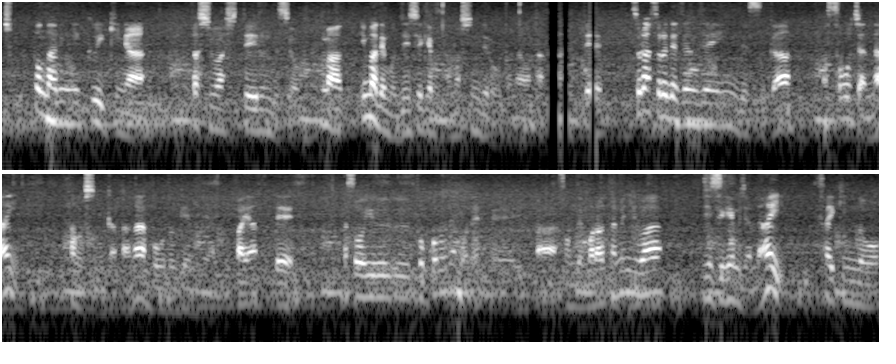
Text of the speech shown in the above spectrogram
ちょっとなりにくい気が私はしているんですよ。まあ、今でも人生ゲーム楽しんでる大人はたくさんいてそれはそれで全然いいんですが、まあ、そうじゃない楽しみ方がボードゲームにはいっぱいあって、まあ、そういうところでもね、えー、いっぱい遊んでもらうためには人生ゲームじゃない最近の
